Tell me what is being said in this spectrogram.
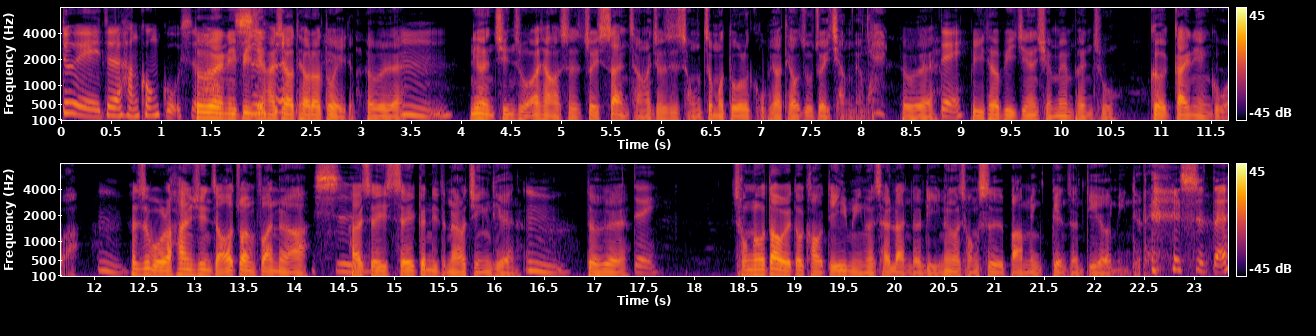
对，这航空股是吗，对不对？你毕竟还是要挑到对的，对不对？嗯，你很清楚，阿翔老师最擅长的就是从这么多的股票挑出最强的嘛，对不对？对，比特币今天全面喷出，各概念股啊，嗯，但是我的汉讯早要赚翻了啊，是，还谁谁跟你等到今天，嗯，对不对？对，从头到尾都考第一名了，才懒得理那个从四十八名变成第二名的人，是的，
